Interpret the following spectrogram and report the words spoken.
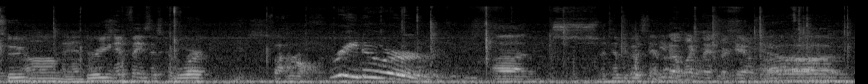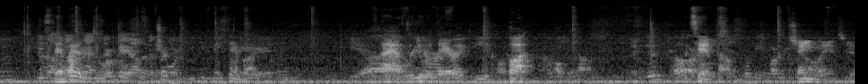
two, Oh, man. three, In phase this comes four, back. five. Redoer. Uh, attempt to go stand. by. Uh, stand by. Stand by. Uh, I have to do it there. effect, eat a card. Pot. Off the top. Attempt. Chain lands. Yeah.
